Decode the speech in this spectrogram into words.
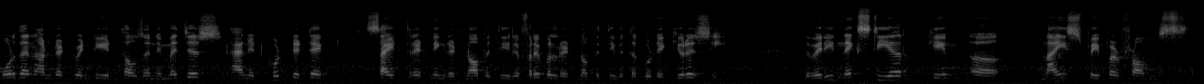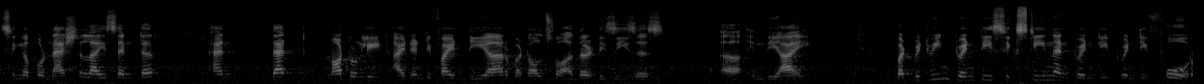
more than 128,000 images and it could detect sight-threatening retinopathy, referable retinopathy with a good accuracy. The very next year came a nice paper from Singapore National Eye Center and that not only identified DR but also other diseases uh, in the eye. But between 2016 and 2024,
